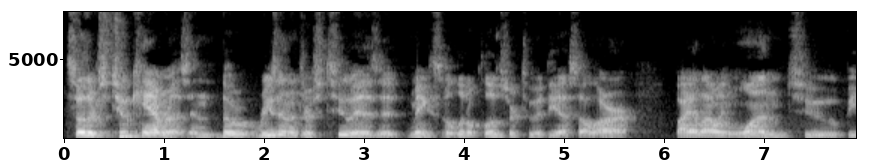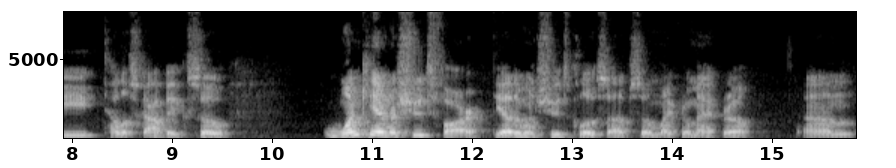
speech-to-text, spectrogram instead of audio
So there's two cameras, and the reason that there's two is it makes it a little closer to a DSLR by allowing one to be telescopic. So one camera shoots far, the other one shoots close up, so micro macro. Um,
